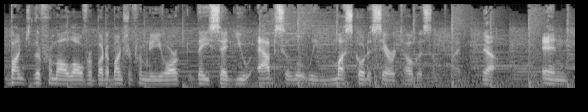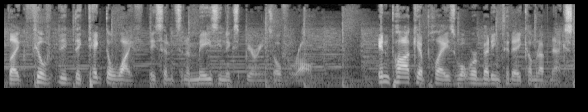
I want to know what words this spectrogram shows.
A bunch of them from all over, but a bunch are from New York. They said you absolutely must go to Saratoga sometime. Yeah. And like feel they, they take the wife. They said it's an amazing experience overall. In pocket plays, what we're betting today coming up next.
